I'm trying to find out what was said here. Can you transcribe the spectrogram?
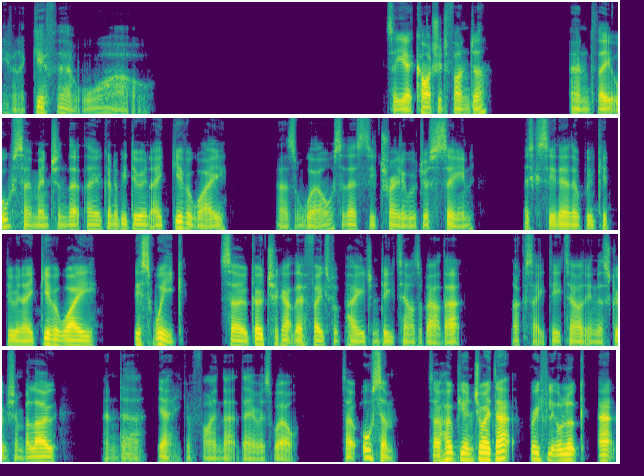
Even a GIF there. Whoa. So yeah, Cartridge Thunder. And they also mentioned that they're going to be doing a giveaway as well. So that's the trailer we've just seen. As you can see there, they'll be doing a giveaway this week. So go check out their Facebook page and details about that. Like I say, details in the description below. And uh, yeah, you can find that there as well. So awesome. So I hope you enjoyed that. Brief little look at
